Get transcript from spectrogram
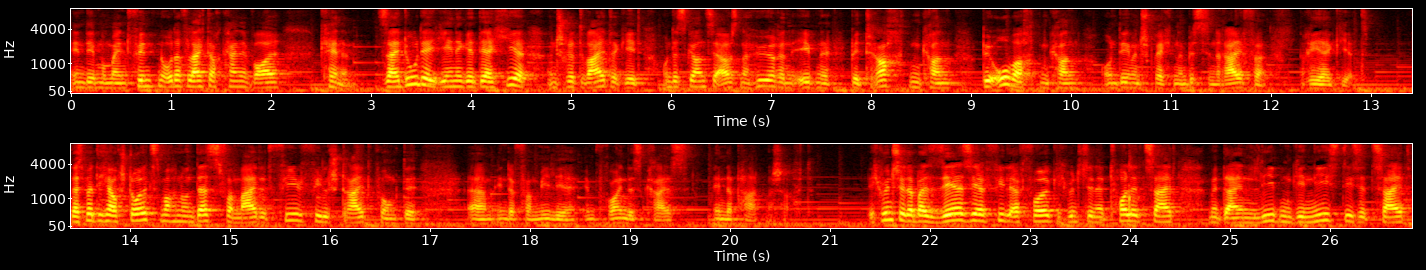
in dem Moment finden oder vielleicht auch keine Wahl kennen. Sei du derjenige, der hier einen Schritt weiter geht und das Ganze aus einer höheren Ebene betrachten kann, beobachten kann und dementsprechend ein bisschen reifer reagiert. Das wird dich auch stolz machen und das vermeidet viel, viel Streitpunkte ähm, in der Familie, im Freundeskreis, in der Partnerschaft. Ich wünsche dir dabei sehr, sehr viel Erfolg. Ich wünsche dir eine tolle Zeit mit deinen Lieben. Genieß diese Zeit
